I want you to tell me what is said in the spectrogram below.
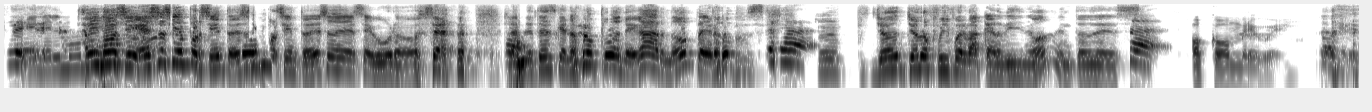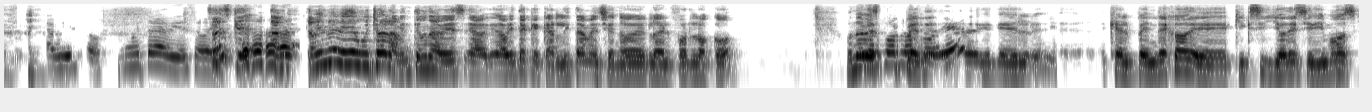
Sí. En el momento. Sí, no, sí, eso 100%, eso 100%, eso es seguro. O sea, la neta es que no lo puedo negar, ¿no? Pero pues, pues, yo, yo no fui, fue el Bacardí, ¿no? Entonces, Poco hombre, güey. travieso, muy travieso. ¿sabes qué? También me viene mucho a la mente una vez, ahorita que Carlita mencionó lo del Ford Loco. Una vez Ford que, Loco, pende- que el, que el pendejo de Kix y yo decidimos,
